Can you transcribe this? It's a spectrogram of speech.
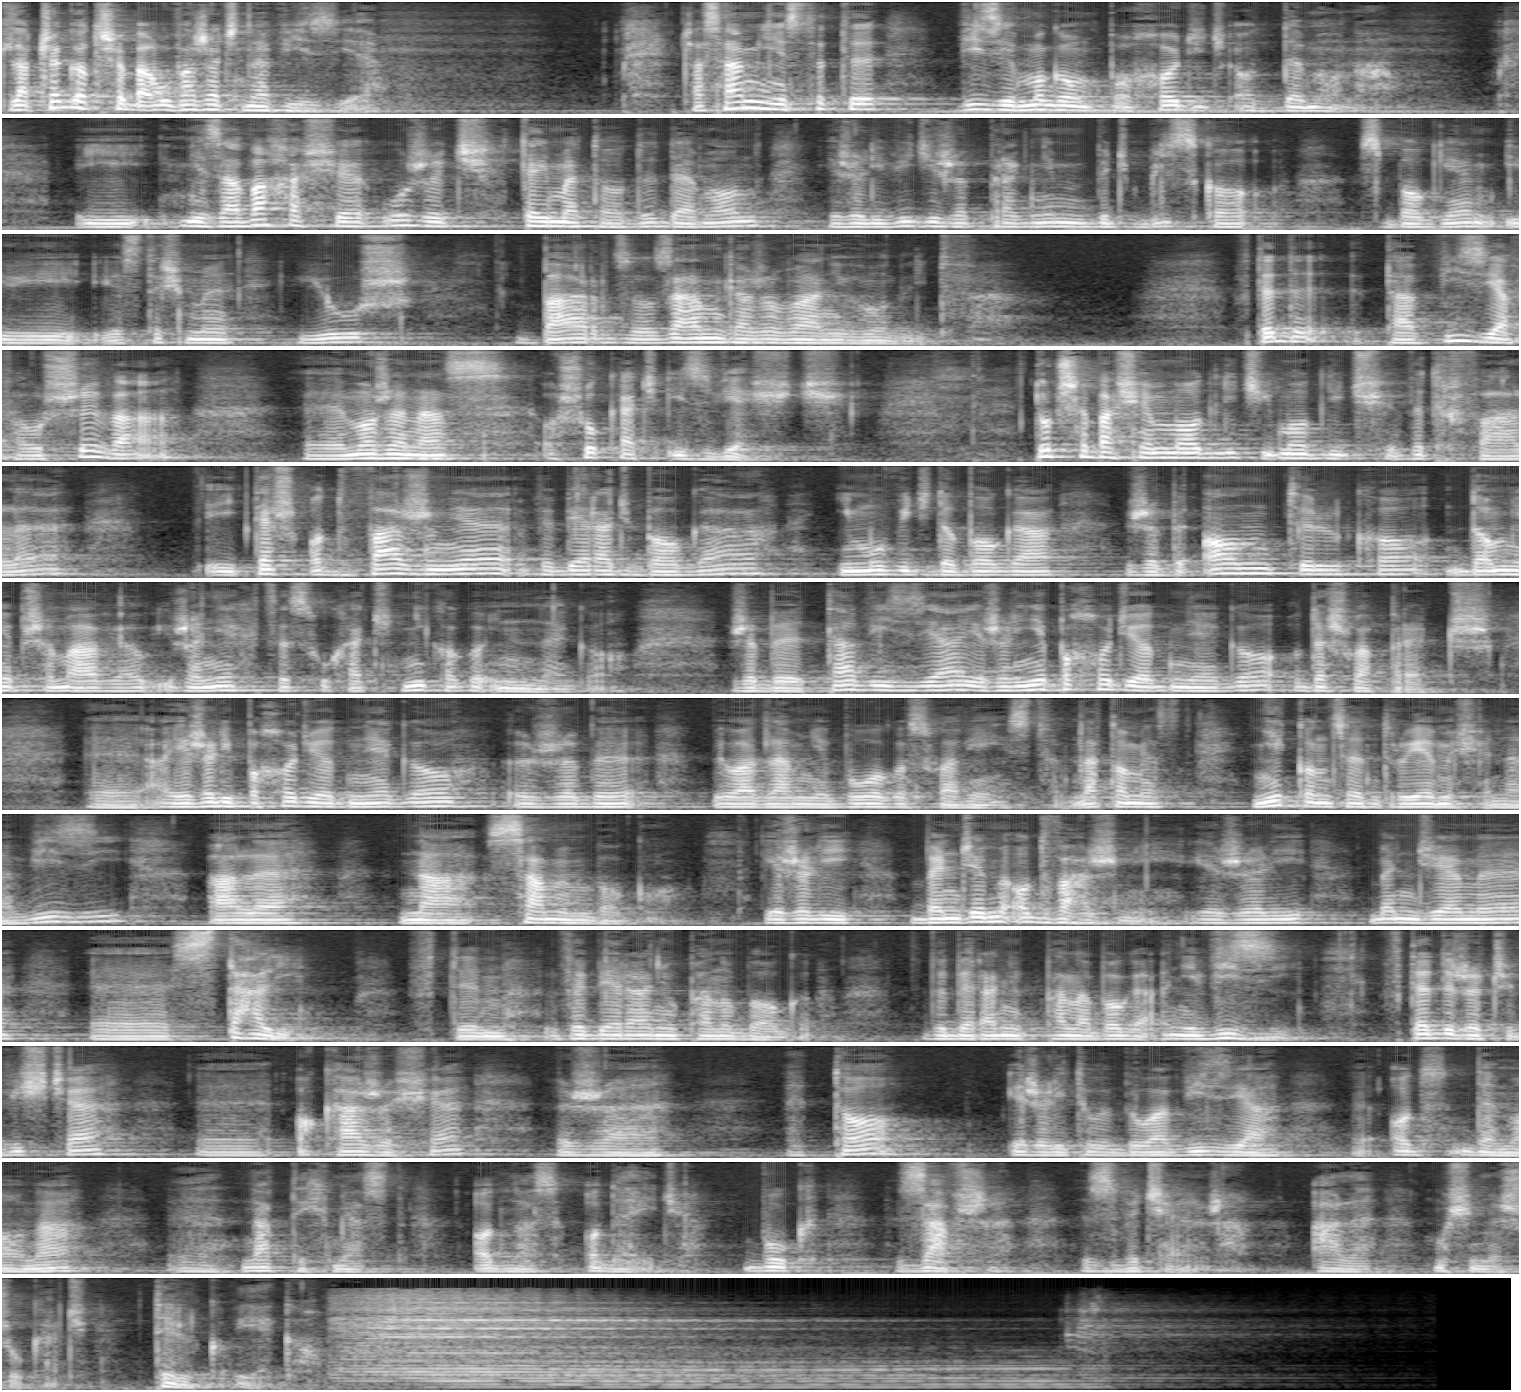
Dlaczego trzeba uważać na wizję? Czasami niestety wizje mogą pochodzić od demona. I nie zawaha się użyć tej metody demon, jeżeli widzi, że pragniemy być blisko z Bogiem i jesteśmy już bardzo zaangażowani w modlitwę. Wtedy ta wizja fałszywa e, może nas oszukać i zwieść. Tu trzeba się modlić i modlić wytrwale i też odważnie wybierać Boga i mówić do Boga, żeby On tylko do mnie przemawiał i że nie chcę słuchać nikogo innego. Żeby ta wizja, jeżeli nie pochodzi od Niego, odeszła precz. E, a jeżeli pochodzi od Niego, żeby była dla mnie błogosławieństwem. Natomiast nie koncentrujemy się na wizji, ale na samym Bogu. Jeżeli będziemy odważni, jeżeli będziemy e, stali w tym wybieraniu Panu Boga, wybieraniu Pana Boga, a nie wizji, wtedy rzeczywiście e, okaże się, że to, jeżeli to by była wizja od demona, natychmiast od nas odejdzie. Bóg zawsze zwycięża, ale musimy szukać tylko Jego.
